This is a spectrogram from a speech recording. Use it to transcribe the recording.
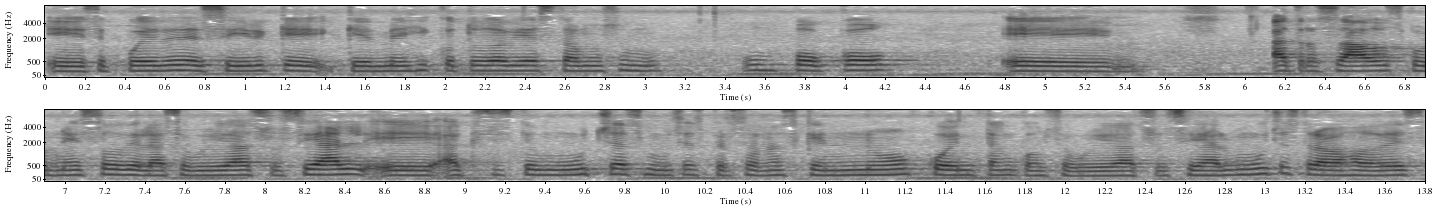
eh, se puede decir que, en México todavía estamos un, poco eh, atrasados con eso de la seguridad social. existen muchas, muchas personas que no cuentan con seguridad social. Muchos trabajadores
